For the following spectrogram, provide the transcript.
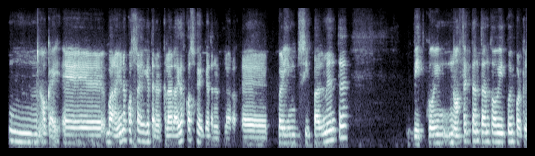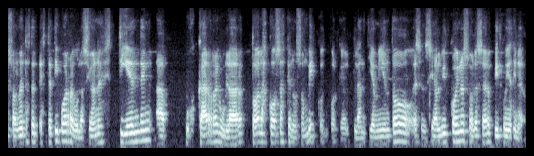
Mm, ok, eh, bueno, hay una cosa que hay que tener clara, hay dos cosas que hay que tener claro. Eh, principalmente, Bitcoin no afectan tanto a Bitcoin porque usualmente este, este tipo de regulaciones tienden a buscar regular todas las cosas que no son Bitcoin, porque el planteamiento esencial Bitcoin suele ser Bitcoin es dinero.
